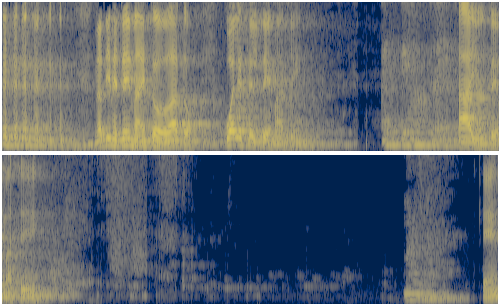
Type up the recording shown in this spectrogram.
no tiene tema, es todo dato. ¿Cuál es el tema allí? Hay un tema, hay... un tema, sí. ¿Máquinas? ¿Eh?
